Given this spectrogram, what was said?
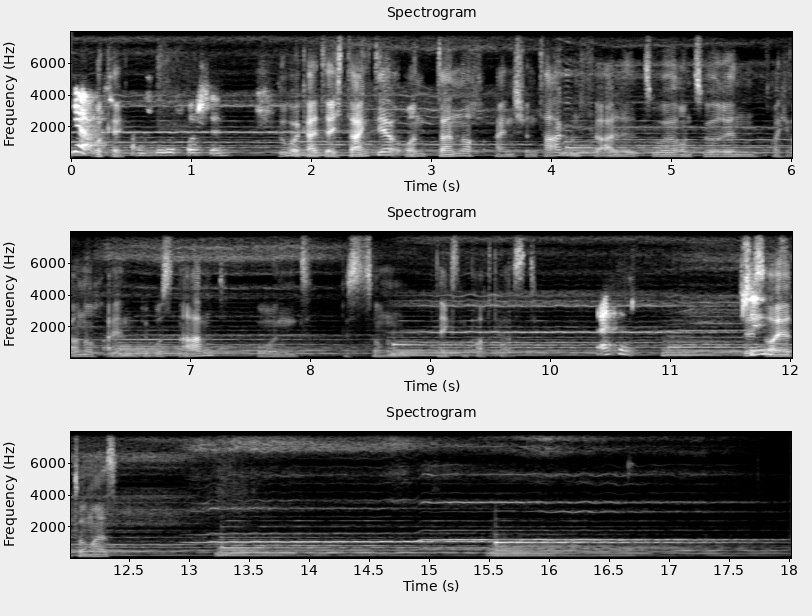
Ja, okay. kann ich mir gut vorstellen. Super, Katja, ich danke dir und dann noch einen schönen Tag und für alle Zuhörer und Zuhörerinnen euch auch noch einen bewussten Abend und bis zum nächsten Podcast. Danke. Tschüss, Tschüss. euer Thomas.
